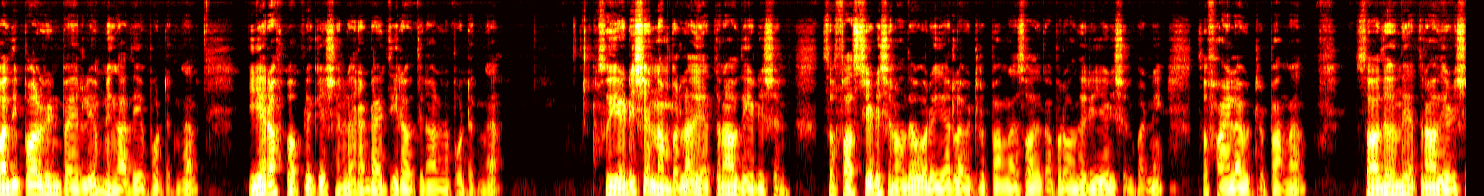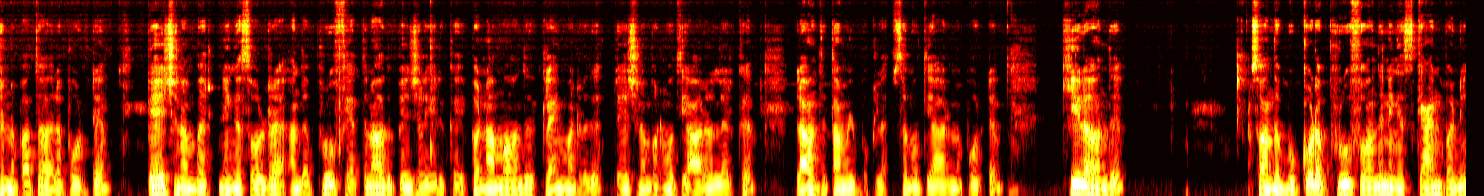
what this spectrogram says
பதிப்பாளரின் பெயர்லையும் நீங்கள் அதையே போட்டுக்கோங்க. இயர் ஆஃப் பப்ளிகேஷனில் ரெண்டாயிரத்தி இருபத்தி நாலுன்னு போட்டுக்கோங்க. ஸோ எடிஷன் நம்பரில் அது எத்தனாவது எடிஷன் ஸோ ஃபஸ்ட் எடிஷன் வந்து ஒரு இயரில் விட்டுருப்பாங்க. ஸோ அதுக்கப்புறம் வந்து ரீ எடிஷன் பண்ணி ஸோ ஃபைனலாக விட்டுருப்பாங்க. ஸோ அது வந்து எத்தனாவது எடிஷன் பார்த்து அதில் போட்டு பேஜ் நம்பர் நீங்கள் சொல்கிற அந்த ப்ரூஃப் எத்தனாவது பேஜில் இருக்குது இப்போ நம்ம வந்து கிளைம் பண்ணுறது பேஜ் நம்பர் நூற்றி ஆறில் இருக்குது லெவன்த்து தமிழ் புக்கில் ஸோ நூற்றி ஆறுன்னு போட்டு கீழே வந்து ஸோ அந்த புக்கோட ப்ரூஃபை வந்து நீங்கள் ஸ்கேன் பண்ணி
